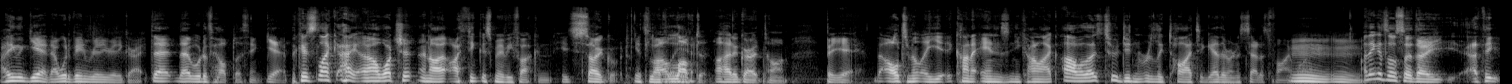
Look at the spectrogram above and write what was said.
I think yeah, that would have been really really great. That that would have helped, I think. Yeah, because like, hey, I watch it and I, I think this movie fucking is so good. It's lovely, I loved yeah. it. I had a great time. But yeah, ultimately it kind of ends and you're kind of like, oh well, those two didn't really tie together in a satisfying way. I think it's also though. I think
